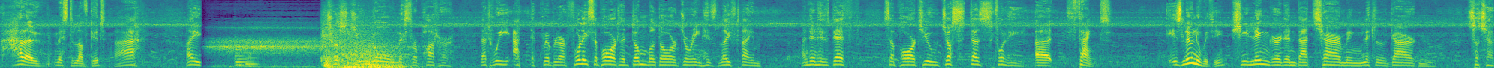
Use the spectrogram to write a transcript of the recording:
Hello, Mr. Lovegood. Ah, I trust you know, Mr. Potter, that we at the Quibbler fully supported Dumbledore during his lifetime, and in his death, support you just as fully. Uh, thanks. Is Luna with you? She lingered in that charming little garden. Such a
